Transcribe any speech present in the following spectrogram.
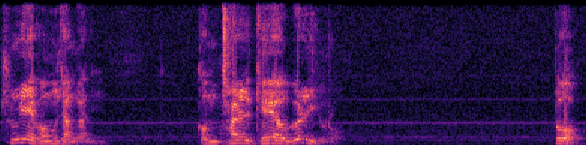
추미애 법무장관이 검찰 개혁을 이유로 또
